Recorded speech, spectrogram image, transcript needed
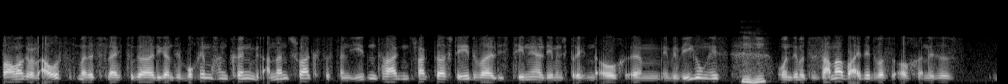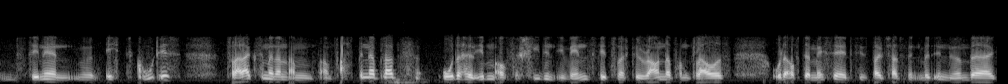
bauen wir gerade aus, dass wir das vielleicht sogar die ganze Woche machen können mit anderen Trucks, dass dann jeden Tag ein Truck da steht, weil die Szene halt dementsprechend auch ähm, in Bewegung ist und immer zusammenarbeitet, was auch an dieser Szene echt gut ist. Freitag sind wir dann am, am Fassbinderplatz oder halt eben auf verschiedenen Events, wie zum Beispiel Roundup vom Klaus oder auf der Messe, jetzt, die es bald stattfinden wird in Nürnberg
